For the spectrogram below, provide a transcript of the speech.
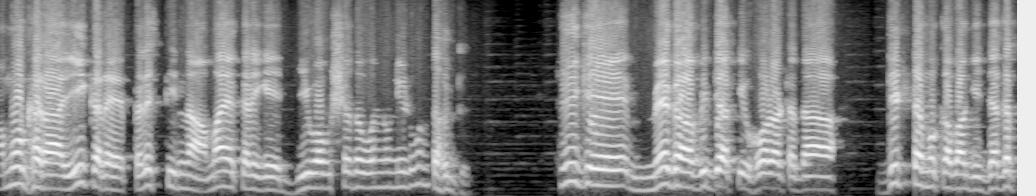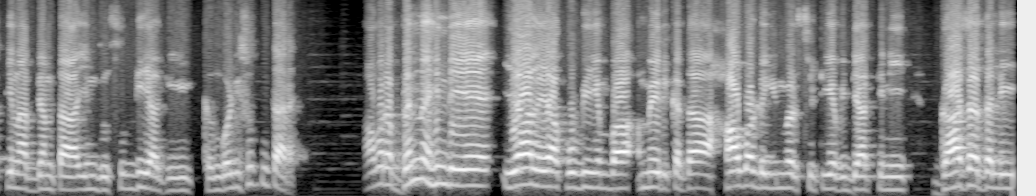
ಅಮೋಘರ ಈ ಕರೆ ಪ್ಯಾಲೆಸ್ತೀನ್ನ ಅಮಾಯಕರಿಗೆ ಜೀವೌಷಧವನ್ನು ನೀಡುವಂತಹದ್ದು. ಹೀಗೆ ಮೇಘ ವಿದ್ಯಾರ್ಥಿ ಹೋರಾಟದ ದಿಟ್ಟ ಮುಖವಾಗಿ ಜಗತ್ತಿನಾದ್ಯಂತ ಇಂದು ಸುದ್ದಿಯಾಗಿ ಕಂಗೊಳಿಸುತ್ತಿದ್ದಾರೆ. ಅವರ ಬೆನ್ನ ಹಿಂದೆಯೇ ಇಯಾಲ್ ಯಾಕೂಬಿ ಎಂಬ ಅಮೆರಿಕದ ಹಾರ್ವರ್ಡ್ ಯೂನಿವರ್ಸಿಟಿಯ ವಿದ್ಯಾರ್ಥಿನಿ ಗಾಜಾದಲ್ಲಿ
